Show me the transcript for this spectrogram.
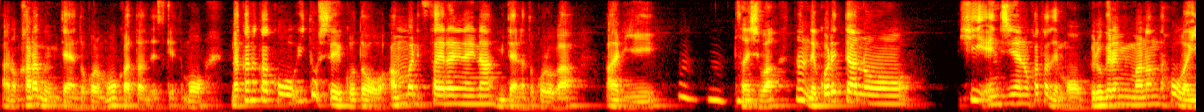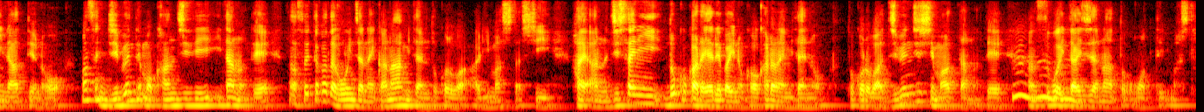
あの、絡むみたいなところも多かったんですけれども、なかなかこう、意図していることをあんまり伝えられないな、みたいなところがあり、最初は。なので、これってあの、非エンジニアの方でもプログラミング学んだ方がいいなっていうのを、まさに自分でも感じていたので、そういった方が多いんじゃないかな、みたいなところはありましたし、はい、あの、実際にどこからやればいいのかわからないみたいなところは自分自身もあったのでうんうんうん、あのすごい大事だなと思っていました。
